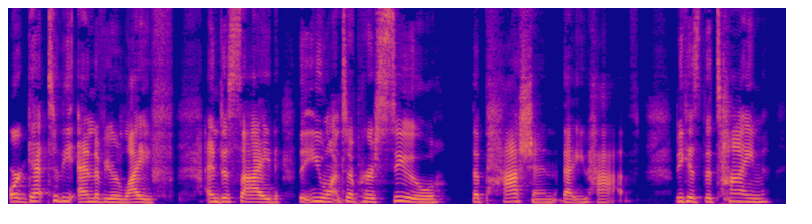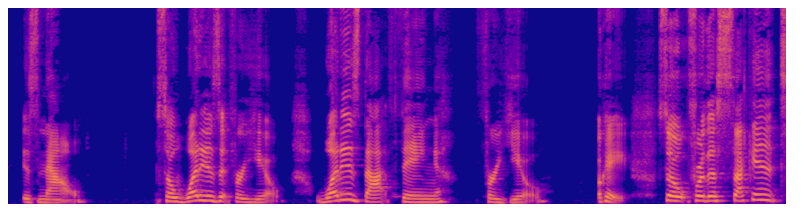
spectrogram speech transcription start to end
or get to the end of your life and decide that you want to pursue the passion that you have because the time is now. So, what is it for you? What is that thing for you? Okay, so for the second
